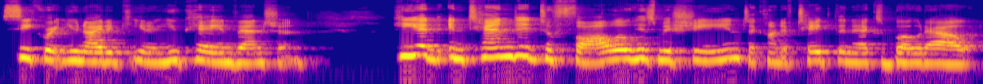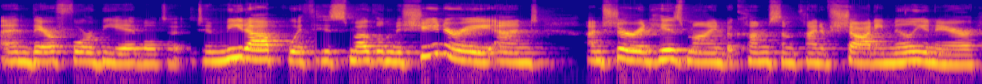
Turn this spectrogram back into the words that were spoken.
secret United you know UK invention. He had intended to follow his machine to kind of take the next boat out and therefore be able to, to meet up with his smuggled machinery and I'm sure in his mind, become some kind of shoddy millionaire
